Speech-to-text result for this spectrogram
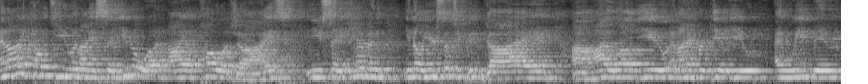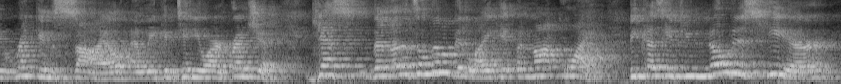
And I come to you and I say, you know what, I apologize. And you say, Kevin, you know, you're such a good guy. Uh, I love you and I forgive you. And we've been reconciled and we continue our friendship. That that's a little bit like it, but not quite. Because if you notice here,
